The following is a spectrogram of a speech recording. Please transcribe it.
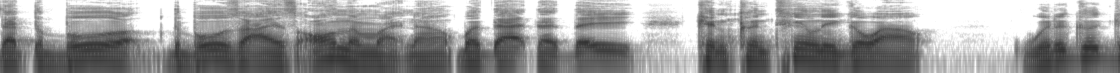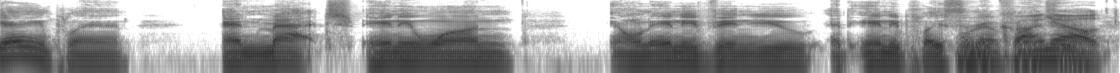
that the bull the bullseye is on them right now, but that that they can continually go out with a good game plan and match anyone on any venue at any place We're in the gonna find country. out.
